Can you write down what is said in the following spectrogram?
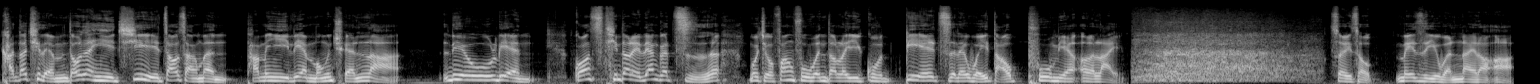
看到起那么多人一起找上门，他们一脸蒙圈了。榴莲，光是听到那两个字，我就仿佛闻到了一股别致的味道扑面而来。所以说。每日一问来了啊！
